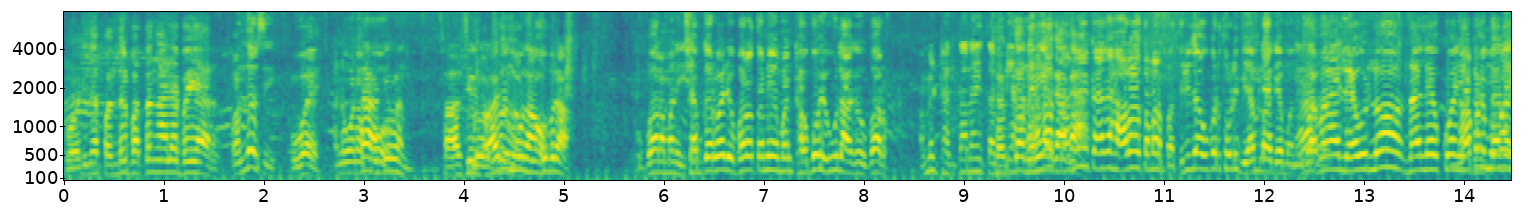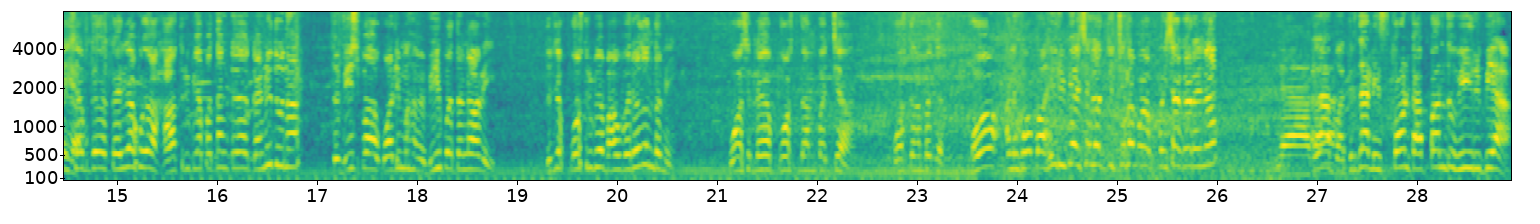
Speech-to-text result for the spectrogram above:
ઘોડીને પંદર પતંગ આલે ભાઈ યાર. પંદર સી? હોય. અને ઓના કો સાલસી રહેવા હું ના ઉભરા. ઊભા રહો મને હિસાબ કરવા દે. ઊભા તમે મને ઠગો એવું લાગે ઊભા અમે ઠગતા નહીં તમે ઠગતા નહીં. કાકા. તમે કાકા હારા તમારા ભત્રીજા ઉપર થોડી વેમ લાગે મને. તમે લેવું લો ના લેવું કોઈ આપણે ઠગતા હિસાબ કરી નાખો. હાથ રૂપિયા પતંગ ગણ્યું હતું ને. તો વીસ પ- કોડીમાં વીસ પતંગ આવી. તો જે પોસ્ટ રૂપિયા ભાવ ભર્યો તો ને તમે? પોસ્ટ એટલે પોસ્ટ દાન પચાસ પોસ્ટ દાન પચાસ હો અને હો બાહી રૂપિયા છે એટલે તું કેટલા પૈસા કરે ને? ભત્રીજા ડિસ્કાઉન્ટ આપવાનું તું વીસ રૂપિયા.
